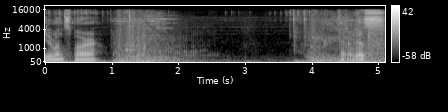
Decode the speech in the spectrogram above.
Heal once more. There it is.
